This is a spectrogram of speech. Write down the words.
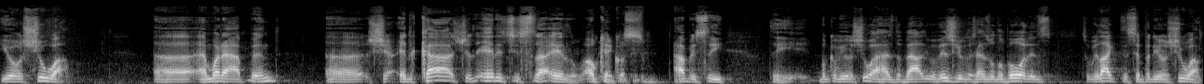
Yoshua. Uh, and what happened? Okay, because obviously the book of Yeshua has the value of Israel because it has all the borders. So we like the Sefer Yeshua.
